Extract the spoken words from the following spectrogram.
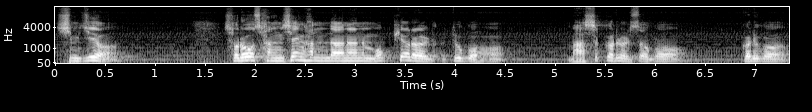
심지어 서로 상생한다는 목표를 두고 마스크를 쓰고 그리고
